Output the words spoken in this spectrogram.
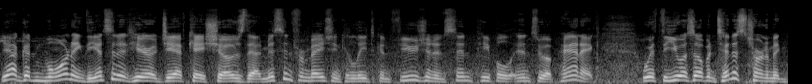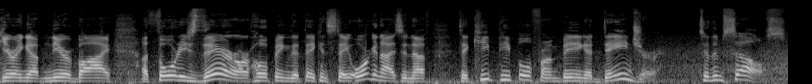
Yeah, good morning. The incident here at JFK shows that misinformation can lead to confusion and send people into a panic. With the U.S. Open tennis tournament gearing up nearby, authorities there are hoping that they can stay organized enough to keep people from being a danger to themselves.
